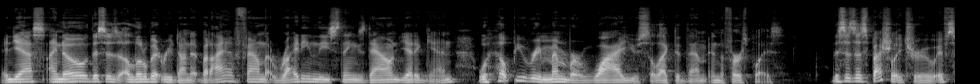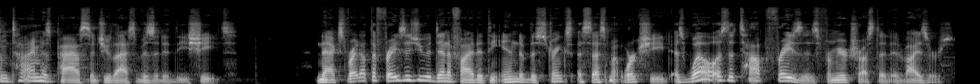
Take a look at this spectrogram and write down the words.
and yes, I know this is a little bit redundant, but I have found that writing these things down yet again will help you remember why you selected them in the first place. This is especially true if some time has passed since you last visited these sheets. Next, write out the phrases you identified at the end of the Strengths Assessment worksheet, as well as the top phrases from your trusted advisors.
